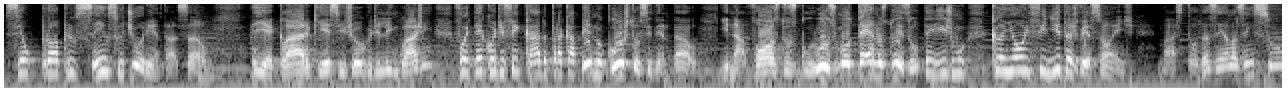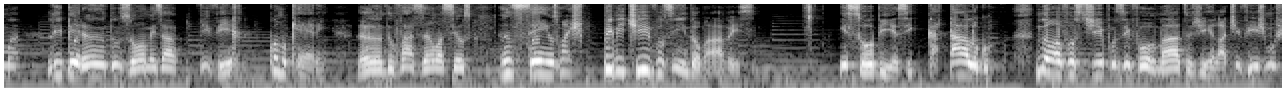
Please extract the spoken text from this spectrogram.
seu próprio senso de orientação. E é claro que esse jogo de linguagem foi decodificado para caber no gosto ocidental, e na voz dos gurus modernos do esoterismo ganhou infinitas versões, mas todas elas, em suma, liberando os homens a viver como querem, dando vazão a seus anseios mais primitivos e indomáveis. E sob esse catálogo novos tipos e formatos de relativismos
